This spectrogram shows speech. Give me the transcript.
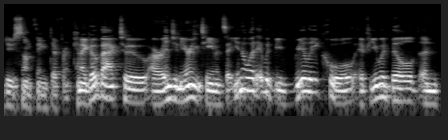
do something different? Can I go back to our engineering team and say, you know what, it would be really cool if you would build an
